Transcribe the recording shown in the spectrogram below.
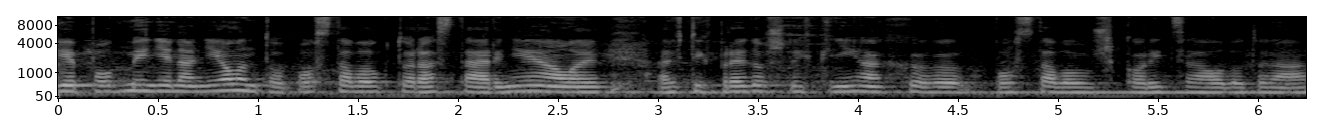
je podmienená nielen tou postavou, ktorá starne, ale aj v tých predošlých knihách e, postavou Škorice, alebo teda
